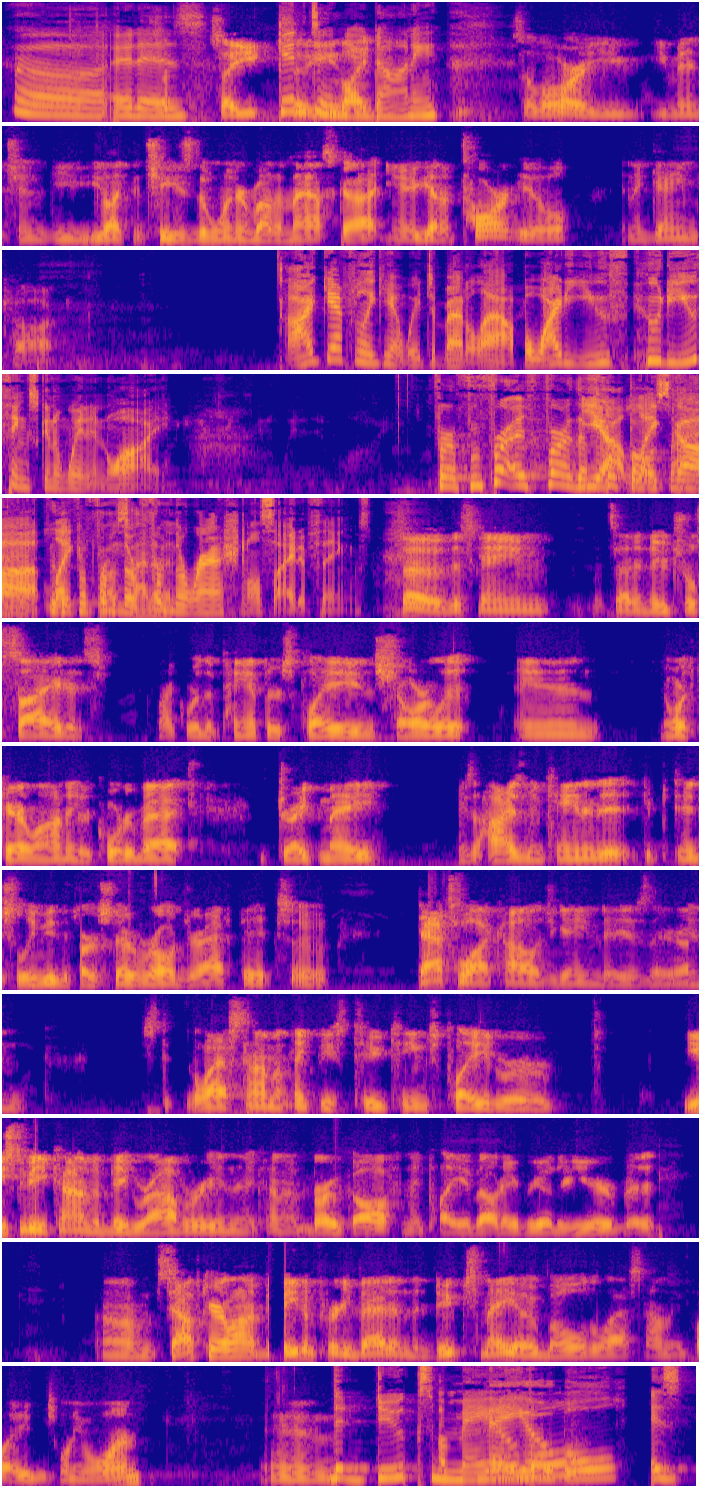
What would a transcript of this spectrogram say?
Oh, it is. So you, so Continue, you like, Donnie. So Laura, you you mentioned you, you like to choose the winner by the mascot. You know, you got a Tar Heel and a Gamecock. I definitely can't wait to battle out. But why do you? Th- who do you think's going to win and why? For, for, for, for the yeah, football like side uh, of for like football from the from it. the rational side of things. So this game, it's at a neutral site. It's like where the Panthers play in Charlotte and North Carolina. Their quarterback Drake Maye, he's a Heisman candidate. Could potentially be the first overall draft pick. So that's why College Game Day is there. And the last time I think these two teams played were used to be kind of a big rivalry, and then it kind of broke off, and they play about every other year. But um, South Carolina beat them pretty bad in the Duke's Mayo Bowl the last time they played in 21. And the Duke's Mayo, Mayo Bowl, Bowl? is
